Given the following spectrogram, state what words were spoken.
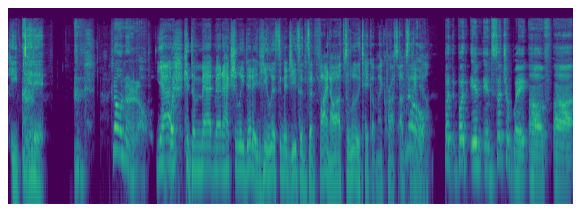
he did it. No, no, no, no. Yeah, but, the madman actually did it. He listened to Jesus and said, "Fine, I'll absolutely take up my cross upside no, down." But but in in such a way of uh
